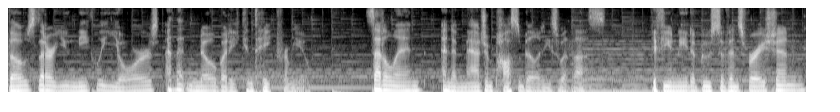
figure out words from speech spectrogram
those that are uniquely yours and that nobody can take from you. Settle in and imagine possibilities with us. If you need a boost of inspiration,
